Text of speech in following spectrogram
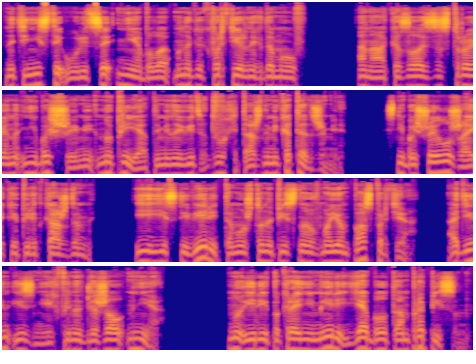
На тенистой улице не было многоквартирных домов. Она оказалась застроена небольшими, но приятными на вид двухэтажными коттеджами с небольшой лужайкой перед каждым. И если верить тому, что написано в моем паспорте, один из них принадлежал мне. Ну или, по крайней мере, я был там прописан.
